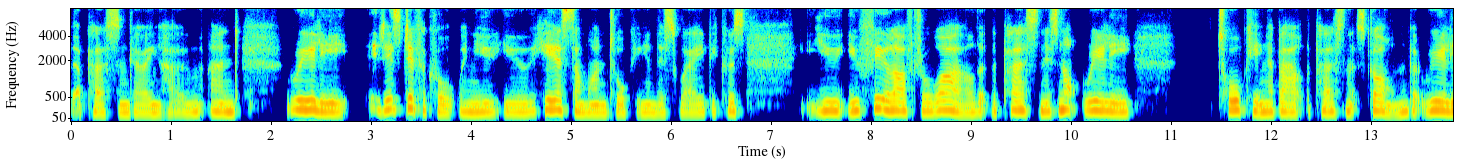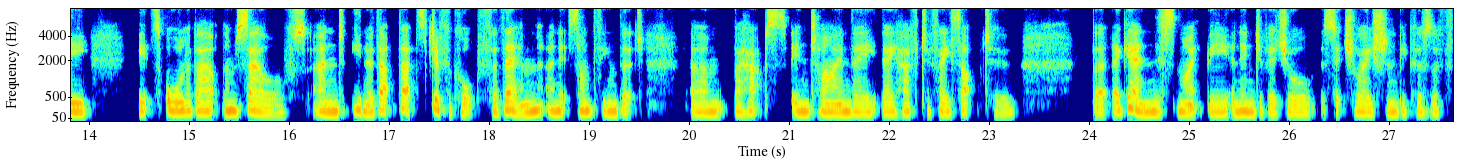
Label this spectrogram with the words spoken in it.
a person going home and really it is difficult when you you hear someone talking in this way because you you feel after a while that the person is not really talking about the person that's gone but really it's all about themselves. And you know that that's difficult for them and it's something that um, perhaps in time they they have to face up to but again this might be an individual situation because of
